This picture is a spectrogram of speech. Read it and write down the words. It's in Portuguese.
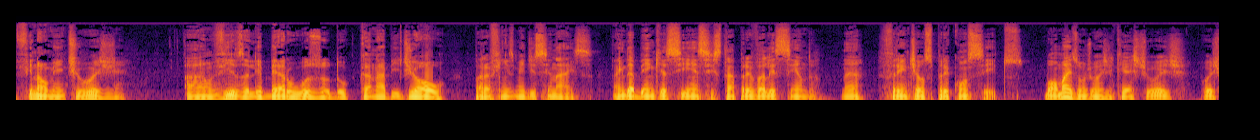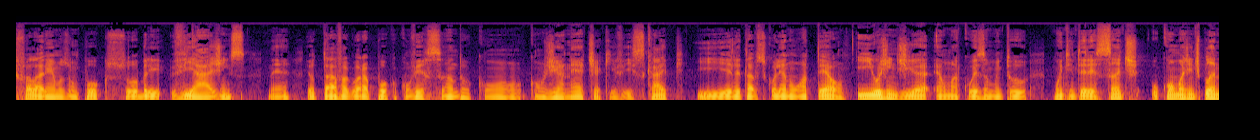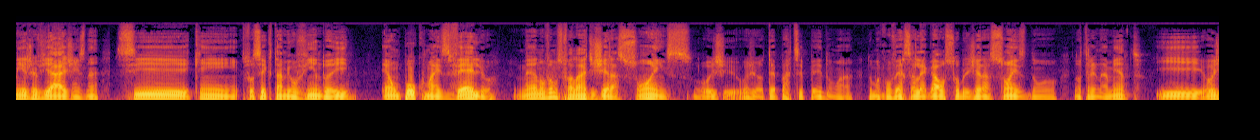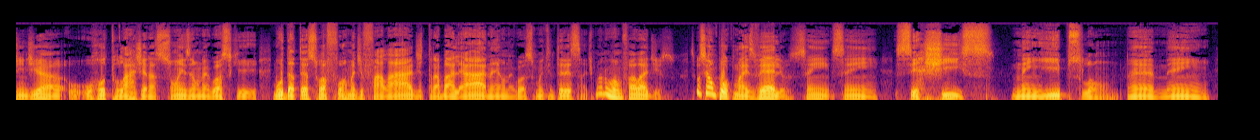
Finalmente hoje, a Anvisa libera o uso do canabidiol para fins medicinais. Ainda bem que a ciência está prevalecendo, né? Frente aos preconceitos. Bom, mais um Jorge Cast hoje. Hoje falaremos um pouco sobre viagens, né? Eu estava agora há pouco conversando com, com o Gianete aqui via Skype e ele estava escolhendo um hotel e hoje em dia é uma coisa muito muito interessante o como a gente planeja viagens, né? Se quem, se você que está me ouvindo aí é um pouco mais velho, né? Não vamos falar de gerações. Hoje, hoje eu até participei de uma, de uma conversa legal sobre gerações no, no treinamento. E hoje em dia o, o, rotular gerações é um negócio que muda até sua forma de falar, de trabalhar, né? É um negócio muito interessante. Mas não vamos falar disso. Se você é um pouco mais velho, sem, sem ser X, nem Y, né, nem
